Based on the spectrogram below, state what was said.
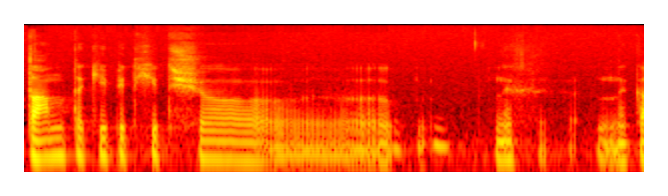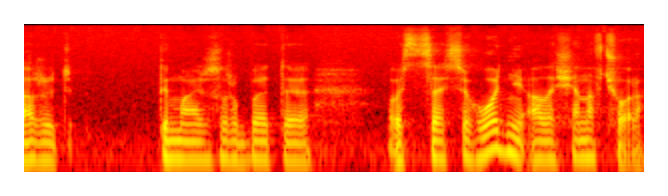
Там такий підхід, що них не кажуть, ти маєш зробити ось це сьогодні, але ще на вчора.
